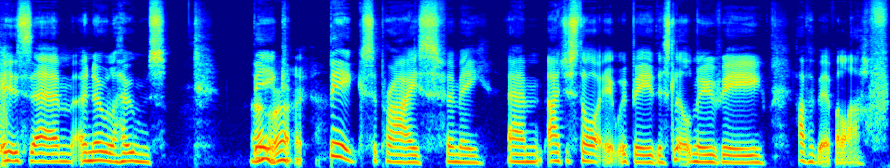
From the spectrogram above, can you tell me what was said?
is um, Enola Holmes. Big, right. big surprise for me. Um, I just thought it would be this little movie, have a bit of a laugh.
